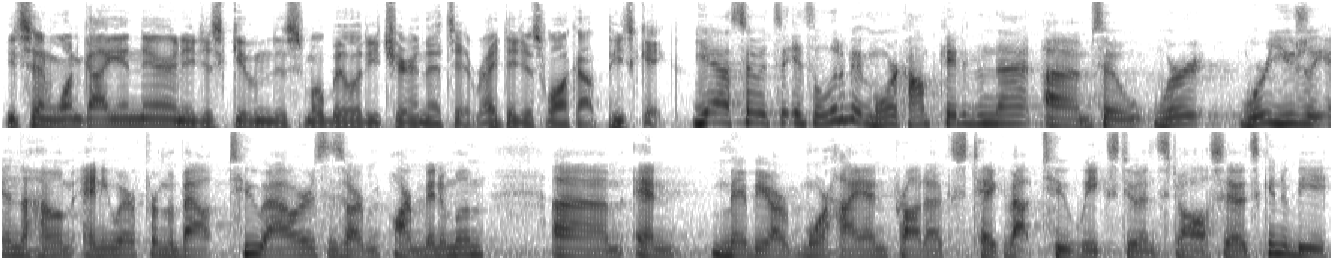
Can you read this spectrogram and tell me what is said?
you send one guy in there and they just give him this mobility chair and that's it, right? They just walk out, piece cake. Yeah, so it's it's a little bit more complicated than that. Um, so we're we're usually in the home anywhere from about two hours is our our minimum. Um, and maybe our more high-end products take about two weeks to install. So it's going to be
